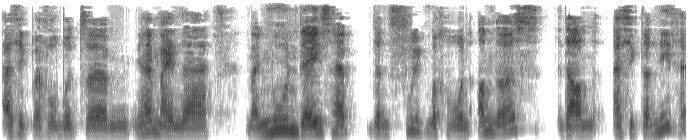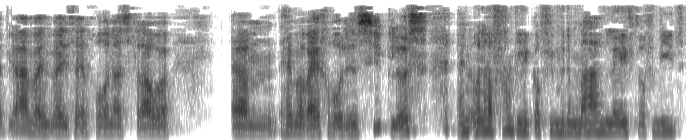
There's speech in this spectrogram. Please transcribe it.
als ik bijvoorbeeld ja, mijn, mijn moon days heb, dan voel ik me gewoon anders dan als ik dat niet heb. Ja? Wij, wij zijn gewoon als vrouwen um, hebben wij gewoon een cyclus. En onafhankelijk of je met de maan leeft of niet,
